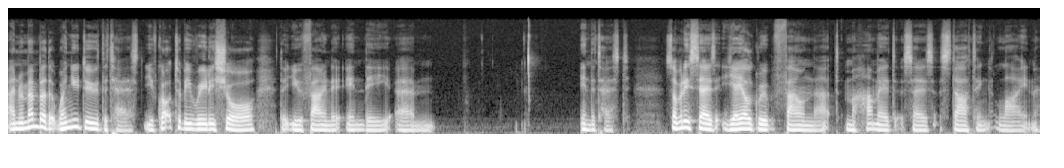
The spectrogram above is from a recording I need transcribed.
And remember that when you do the test, you've got to be really sure that you found it in the um, in the test. Somebody says Yale group found that. Mohammed says starting line.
